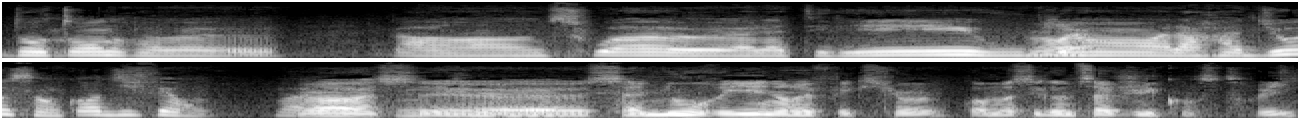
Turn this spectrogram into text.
d'entendre euh, ben, soit euh, à la télé ou bien à la radio c'est encore différent Ouais, Voilà. ouais, Donc, c'est, euh, ça nourrit une réflexion. Enfin, moi, c'est comme ça que je l'ai construit.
